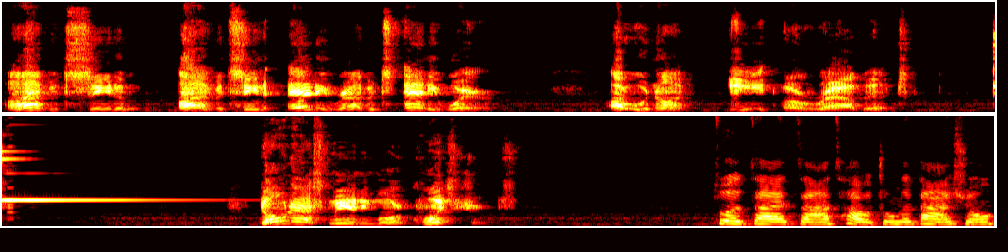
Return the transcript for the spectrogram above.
I haven't seen him. I haven't seen any rabbits anywhere. I would not eat a rabbit. Don't ask me any more questions.？” 坐在杂草中的大熊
